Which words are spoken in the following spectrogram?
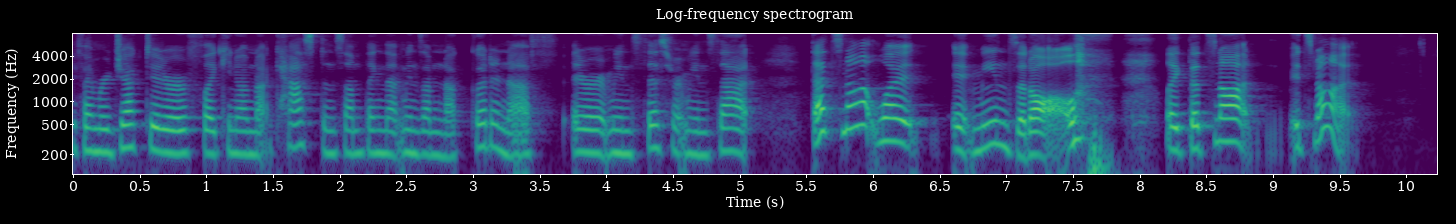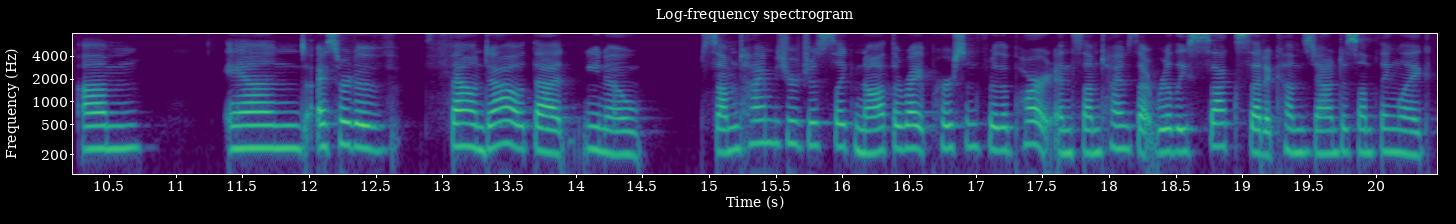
if I'm rejected or if like, you know, I'm not cast in something, that means I'm not good enough or it means this or it means that. That's not what it means at all. like that's not it's not. Um and I sort of found out that, you know, sometimes you're just like not the right person for the part and sometimes that really sucks that it comes down to something like,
